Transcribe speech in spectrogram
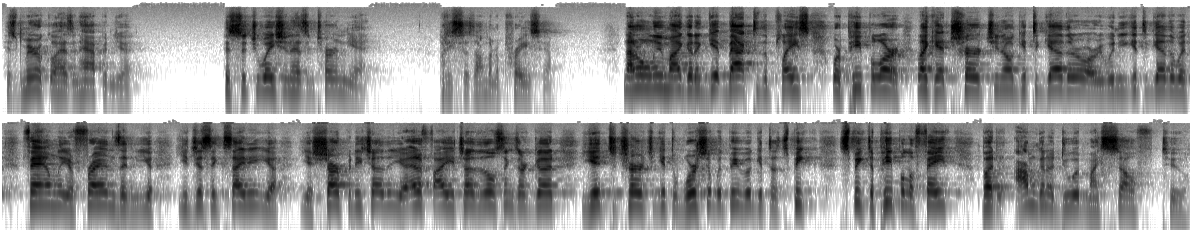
His miracle hasn't happened yet. His situation hasn't turned yet. But he says, I'm going to praise him. Not only am I going to get back to the place where people are like at church, you know, get together, or when you get together with family or friends and you, you just excited, you, you sharpen each other, you edify each other, those things are good. You get to church, you get to worship with people, you get to speak, speak to people of faith, but I'm going to do it myself too.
